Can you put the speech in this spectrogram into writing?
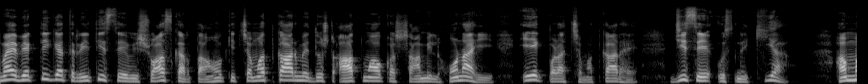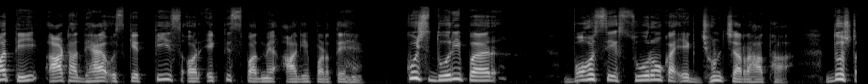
मैं व्यक्तिगत रीति से विश्वास करता हूँ कि चमत्कार में दुष्ट आत्माओं का शामिल होना ही एक बड़ा चमत्कार है, जिसे उसने किया। हम मती आठ अध्याय उसके तीस और इकतीस पद में आगे पढ़ते हैं। कुछ दूरी पर बहुत से सूरों का एक झुंड चल रहा था। दुष्ट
